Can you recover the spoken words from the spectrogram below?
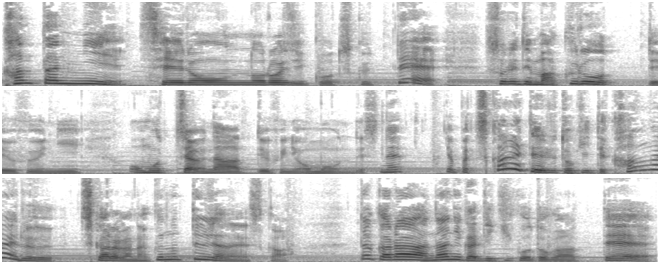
簡単に正論のロジックを作って、それでまくろうっていう風に思っちゃうなっていう風に思うんですね。やっぱ疲れてる時って考える力がなくなってるじゃないですか。だから何か出来事があって、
